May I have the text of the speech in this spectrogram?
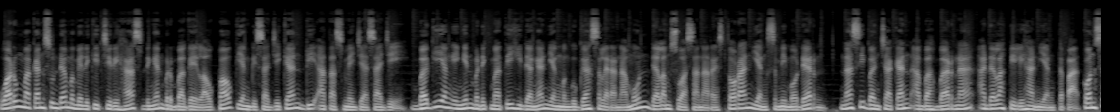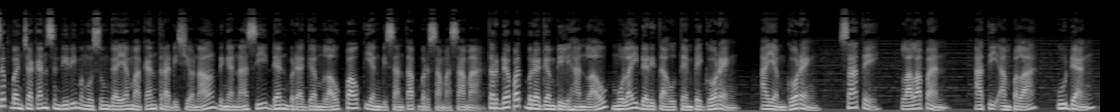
Warung makan Sunda memiliki ciri khas dengan berbagai lauk pauk yang disajikan di atas meja saji. Bagi yang ingin menikmati hidangan yang menggugah selera namun dalam suasana restoran yang semi-modern, nasi bancakan Abah Barna adalah pilihan yang tepat. Konsep bancakan sendiri mengusung gaya makan tradisional dengan nasi dan beragam lauk pauk yang disantap bersama-sama. Terdapat beragam pilihan lauk, mulai dari tahu tempe goreng, ayam goreng, sate, lalapan, ati ampela, udang,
